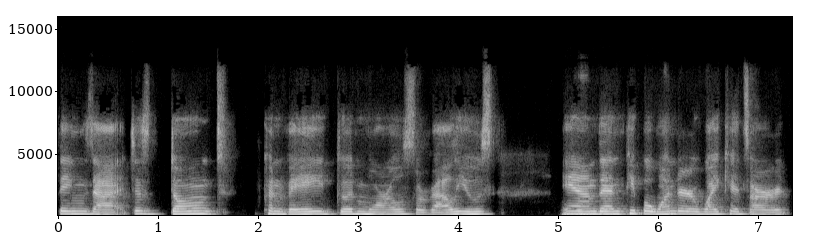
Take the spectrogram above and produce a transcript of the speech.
things that just don't convey good morals or values and then people wonder why kids are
